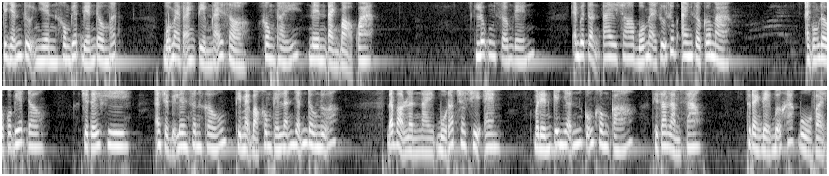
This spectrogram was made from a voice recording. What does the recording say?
Cái nhẫn tự nhiên không biết biến đâu mất. Bố mẹ và anh tìm nãy giờ, Không thấy nên đành bỏ qua. Lúc sớm đến, Em đưa tận tay cho bố mẹ giữ giúp anh rồi cơ mà. Anh cũng đâu có biết đâu Chỉ tới khi Em chuẩn bị lên sân khấu Thì mẹ bảo không thấy lẫn nhẫn đâu nữa. Đã bảo lần này bù đắp cho chị em, Mà đến cái nhẫn cũng không có, Thì ra làm sao? Thôi đành để bữa khác bù vậy.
